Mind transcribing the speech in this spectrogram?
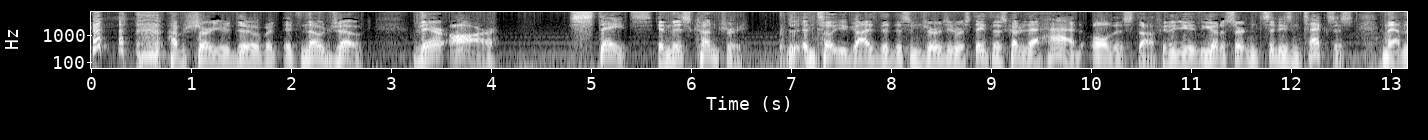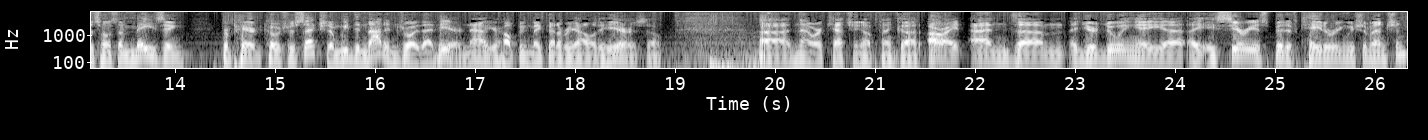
I'm sure you do, but it's no joke. There are states in this country. Until you guys did this in Jersey, there were states in this country that had all this stuff. You know, you, you go to certain cities in Texas, and they have this most amazing prepared kosher section. We did not enjoy that here. Now you're helping make that a reality here. So uh, now we're catching up, thank God. All right, and, um, and you're doing a, uh, a a serious bit of catering. We should mention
